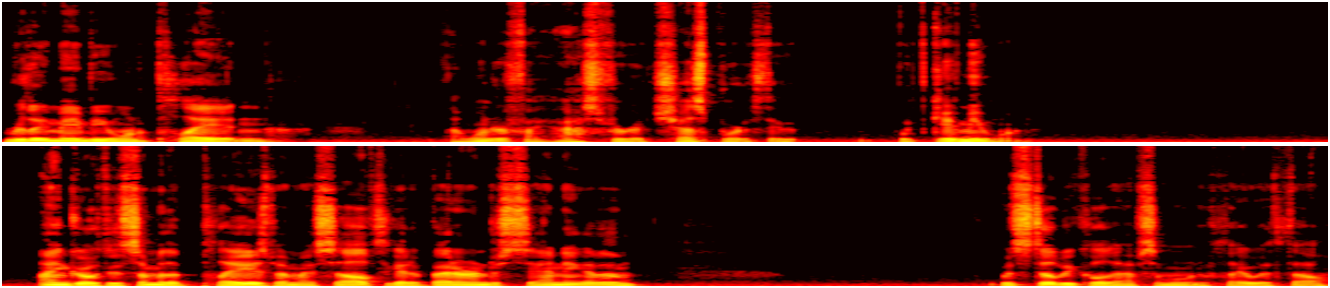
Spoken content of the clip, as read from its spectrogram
Really made me want to play it, and I wonder if I asked for a chessboard if they would give me one. Can go through some of the plays by myself to get a better understanding of them. Would still be cool to have someone to play with, though.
